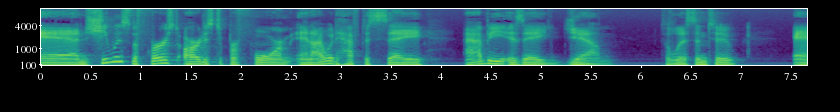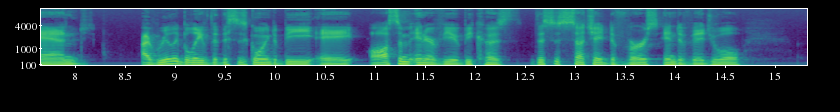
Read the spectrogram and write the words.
And she was the first artist to perform. And I would have to say, Abby is a gem to listen to. And I really believe that this is going to be a awesome interview because this is such a diverse individual,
